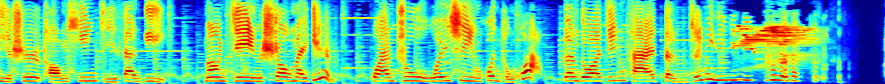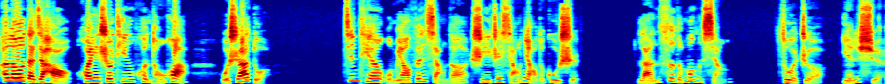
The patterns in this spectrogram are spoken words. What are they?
这里是童心集散地梦境售卖店，关注微信“混童话”，更多精彩等着你。Hello，大家好，欢迎收听《混童话》，我是阿朵。今天我们要分享的是一只小鸟的故事，《蓝色的梦想》，作者严雪。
